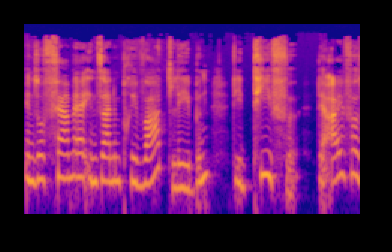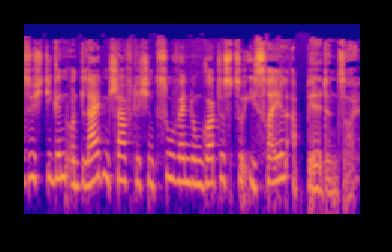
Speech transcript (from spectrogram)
Insofern er in seinem Privatleben die Tiefe der eifersüchtigen und leidenschaftlichen Zuwendung Gottes zu Israel abbilden soll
